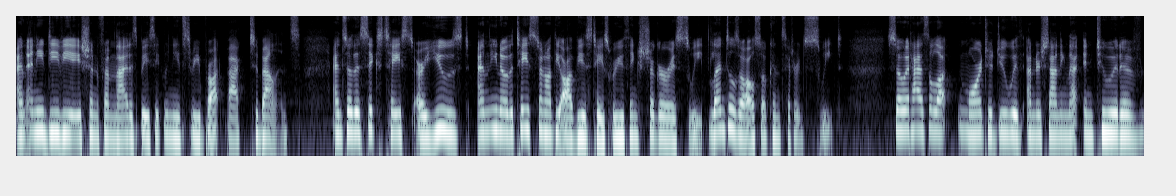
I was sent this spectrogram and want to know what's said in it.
And any deviation from that is basically needs to be brought back to balance. And so the six tastes are used and you know the tastes are not the obvious tastes where you think sugar is sweet. Lentils are also considered sweet. So it has a lot more to do with understanding that intuitive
